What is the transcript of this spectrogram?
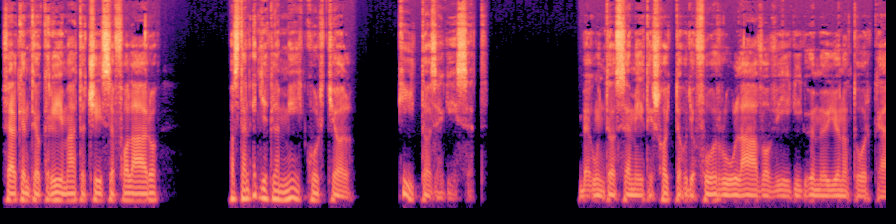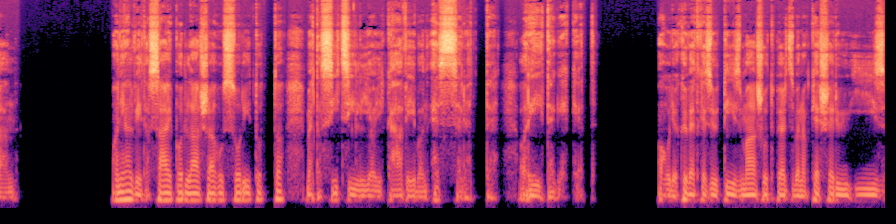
Felkente a krémát a csésze falára, aztán egyetlen mély kortyal kiitta az egészet. Behúnyta a szemét, és hagyta, hogy a forró láva végig ömöljön a torkán. A nyelvét a szájpadlásához szorította, mert a szicíliai kávéban ezt szerette, a rétegeket. Ahogy a következő tíz másodpercben a keserű íz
